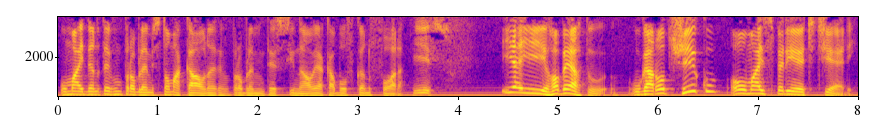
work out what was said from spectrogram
o Maidana teve um problema estomacal, né? Teve um problema intestinal e acabou ficando fora. Isso. E aí, Roberto, o garoto Chico ou o mais experiente Thierry?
